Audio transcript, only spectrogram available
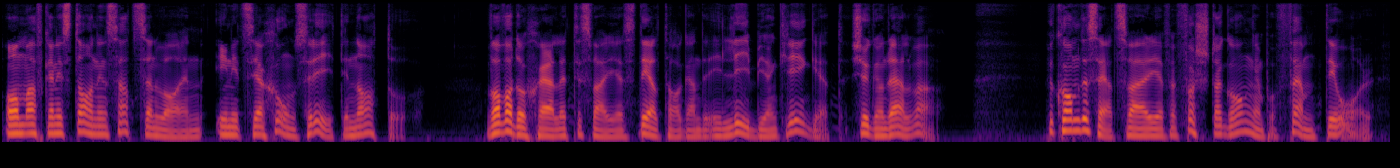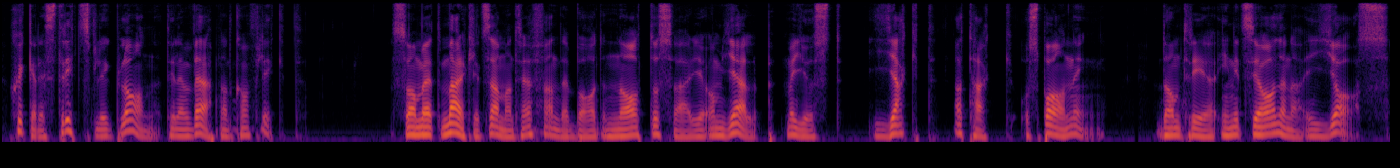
Om Afghanistaninsatsen var en initiationsrit i NATO, vad var då skälet till Sveriges deltagande i Libyenkriget 2011? Hur kom det sig att Sverige för första gången på 50 år skickade stridsflygplan till en väpnad konflikt. Som ett märkligt sammanträffande bad NATO Sverige om hjälp med just jakt, attack och spaning. De tre initialerna i JAS,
